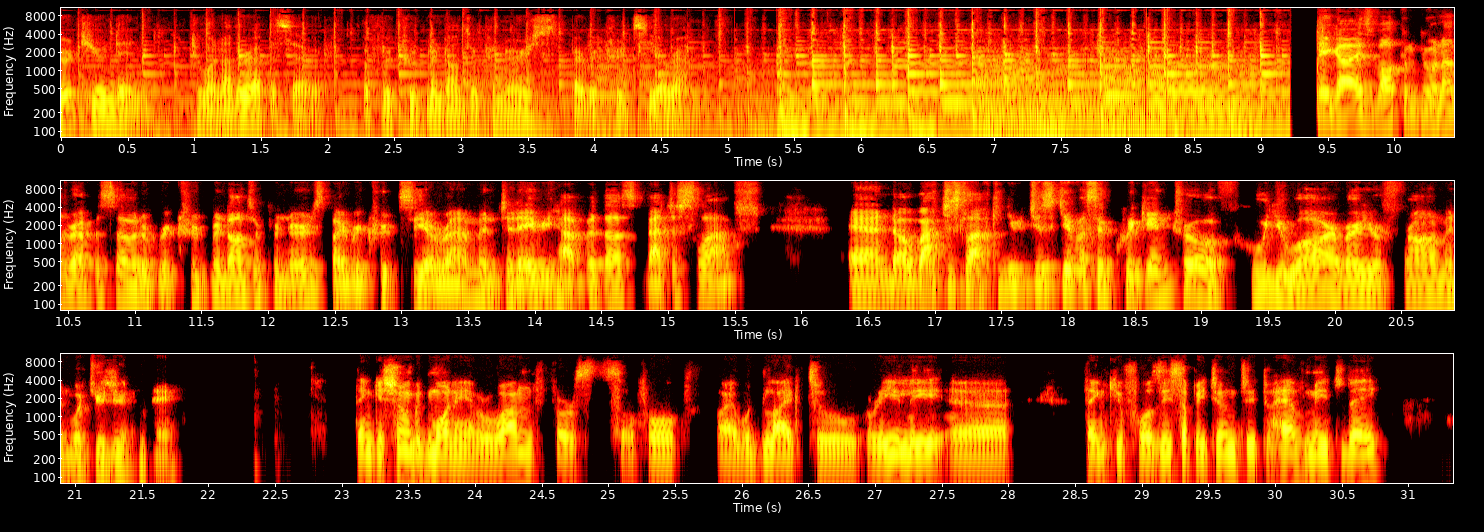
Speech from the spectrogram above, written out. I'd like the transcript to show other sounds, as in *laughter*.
You're tuned in to another episode of Recruitment Entrepreneurs by Recruit CRM. Hey guys, welcome to another episode of Recruitment Entrepreneurs by Recruit CRM. And today we have with us Vyacheslav. And uh, Vyacheslav, can you just give us a quick intro of who you are, where you're from, and what you do today? Thank you, Sean. Good morning, everyone. First of all, I would like to really uh, thank you for this opportunity to have me today.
